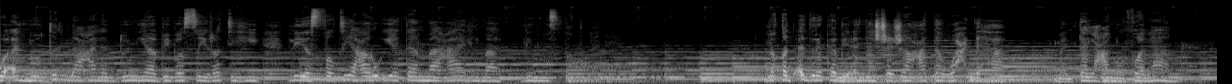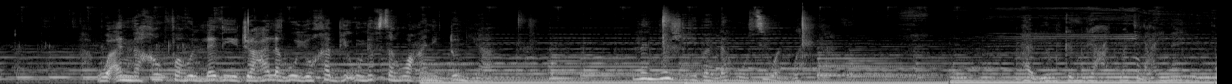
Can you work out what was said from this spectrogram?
وأن يطل على الدنيا ببصيرته ليستطيع رؤية معالم لمستقبله. لقد أدرك بأن الشجاعة وحدها من تلعن الظلام. وأن خوفه الذي جعله يخبئ نفسه عن الدنيا لن يجلب له سوى الوحدة. هل يمكن لعتمة العينين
